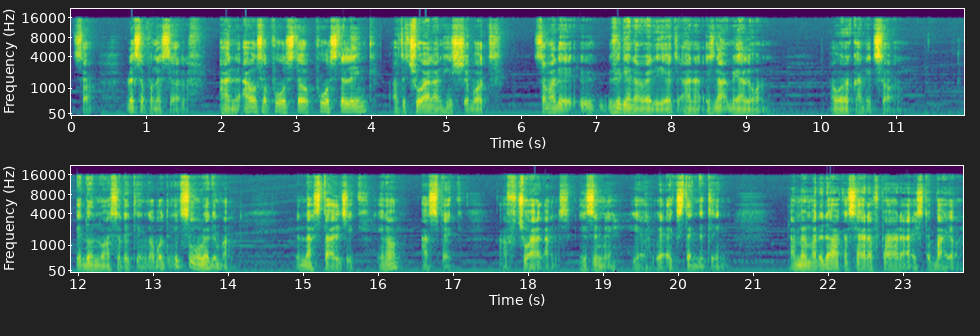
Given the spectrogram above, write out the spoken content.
So bless upon yourself. And I was supposed to post the link of the True Island history, but some of the uh, video not ready yet, and it's not me alone. I work on it, so you don't know sort of thing, but it's so ready, man. The nostalgic, you know, aspect of True Islands. You see me? Yeah, we extend the thing. I remember the darker side of paradise, the bio.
